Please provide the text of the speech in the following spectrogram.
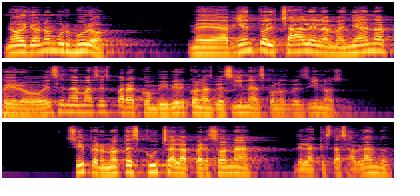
No, yo no murmuro. Me aviento el chal en la mañana, pero ese nada más es para convivir con las vecinas, con los vecinos. Sí, pero no te escucha la persona de la que estás hablando.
